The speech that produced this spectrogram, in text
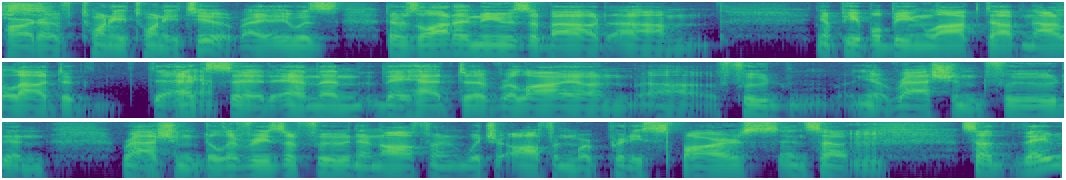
part of 2022. Right? It was there was a lot of news about um, you know people being locked up, not allowed to to exit, yeah. and then they had to rely on uh, food, you know, rationed food and rationed deliveries of food, and often which often were pretty sparse, and so. Mm. So they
